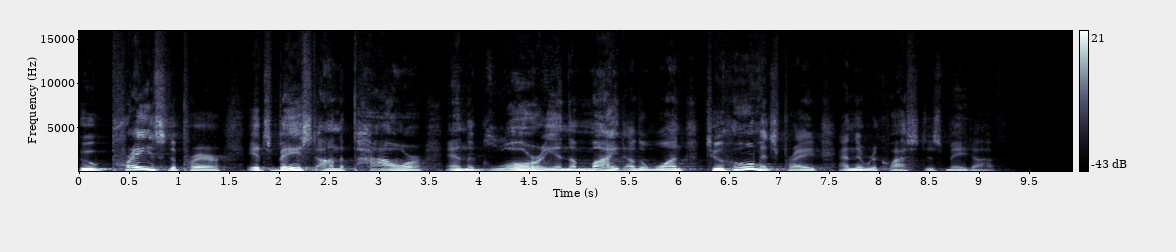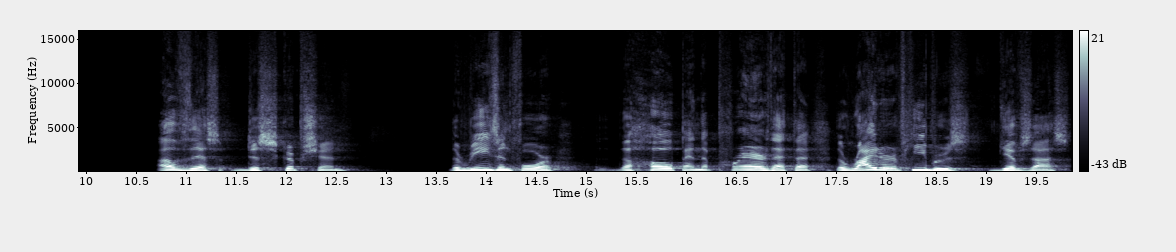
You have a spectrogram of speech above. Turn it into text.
who prays the prayer, it's based on the power and the glory and the might of the one to whom it's prayed and the request is made of. Of this description, the reason for the hope and the prayer that the, the writer of Hebrews gives us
